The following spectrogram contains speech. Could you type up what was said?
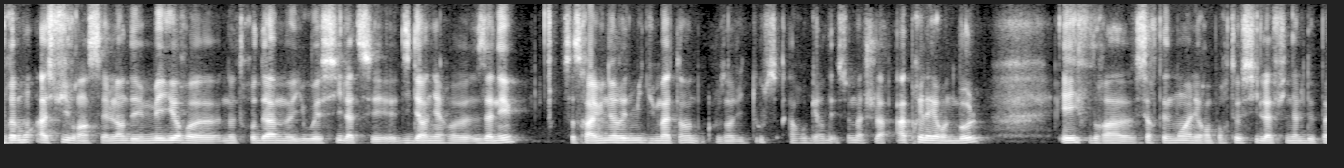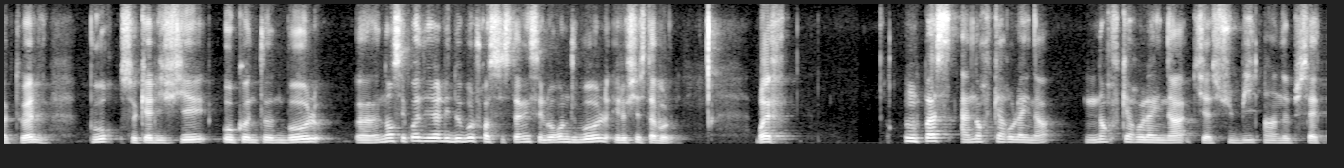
vraiment à suivre. Hein. C'est l'un des meilleurs Notre-Dame USC là, de ces dix dernières années. Ça sera à 1h30 du matin, donc je vous invite tous à regarder ce match-là après l'Iron Bowl. Et il faudra certainement aller remporter aussi la finale de Pac-12 pour se qualifier au Canton Bowl euh, non, c'est quoi déjà les deux bowls? Je crois que cette année, c'est l'Orange Bowl et le Fiesta Bowl. Bref, on passe à North Carolina. North Carolina qui a subi un upset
